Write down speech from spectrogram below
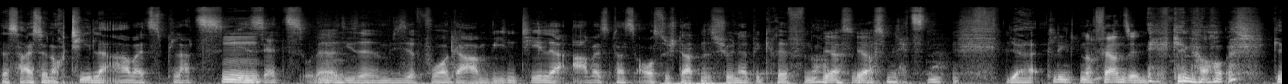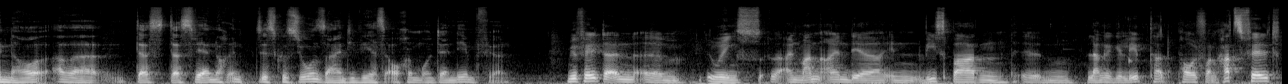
das heißt ja noch Telearbeitsplatzgesetz mhm. oder mhm. Diese, diese Vorgaben, wie ein Telearbeitsplatz auszustatten, ist ein schöner Begriff. Ne? Ja, aus, ja. aus dem letzten ja, Klingt nach Fernsehen. Genau, genau. Aber das, das werden noch in Diskussion sein, die wir jetzt auch im Unternehmen führen. Mir fällt dann ähm, übrigens ein Mann ein, der in Wiesbaden ähm, lange gelebt hat, Paul von Hatzfeld.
